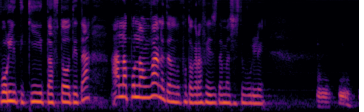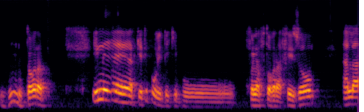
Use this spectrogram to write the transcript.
πολιτική ταυτότητα, αλλά απολαμβάνετε να το φωτογραφίζετε μέσα στη Βουλή. Τώρα, είναι αρκετοί πολιτικοί που θέλω να φωτογραφίζω, αλλά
